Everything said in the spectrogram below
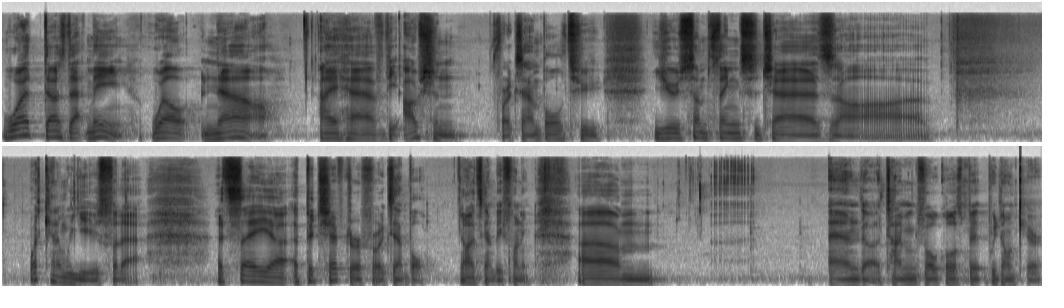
What does that mean? Well, now I have the option, for example, to use something such as uh, what can we use for that? Let's say uh, a pitch shifter, for example. Oh, it's going to be funny. Um, and uh, timing vocals, but we don't care.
